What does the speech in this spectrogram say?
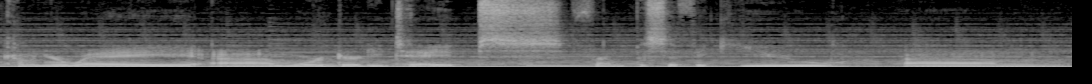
coming your way. Uh, more dirty tapes from Pacific U. Um,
